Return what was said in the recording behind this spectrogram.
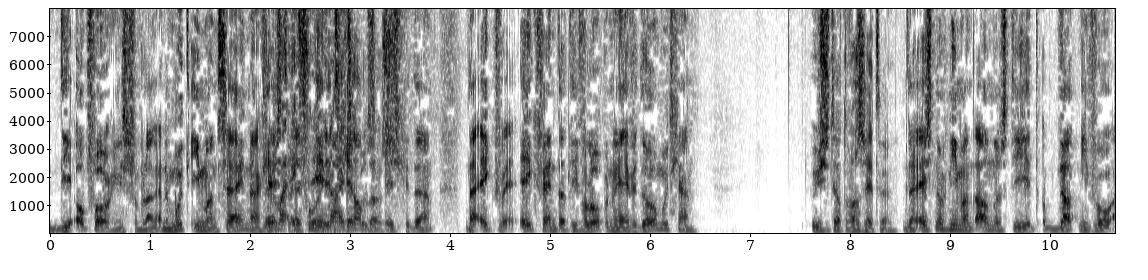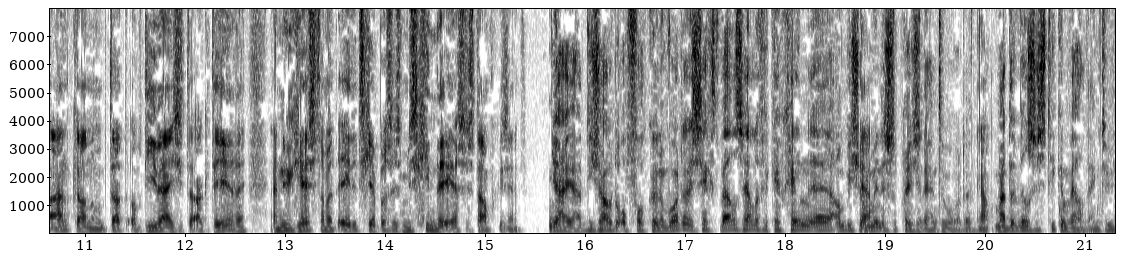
die opvolging is van belang. En er moet iemand zijn. Nou, gisteren nee, is Edith Schippers is gedaan. Nou, ik, ik vind dat die voorlopig nog even door moet gaan. U ziet dat wel zitten. Er is nog niemand anders die het op dat niveau aan kan om op, dat, op die wijze te acteren. En nu gisteren met Edith Schippers is misschien de eerste stap gezet. Ja, ja, die zou de opvolger kunnen worden. U zegt wel zelf, ik heb geen uh, ambitie ja. om minister-president te worden. Ja. Maar dat wil ze stiekem wel, denkt u?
